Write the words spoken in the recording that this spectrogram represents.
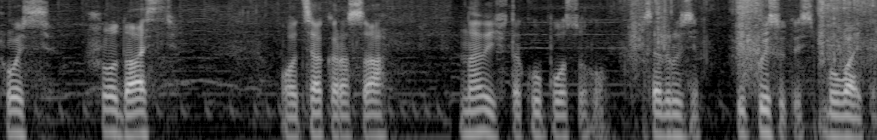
Щось, що дасть оця краса навіть в таку посугу. Все, друзі, підписуйтесь, бувайте.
